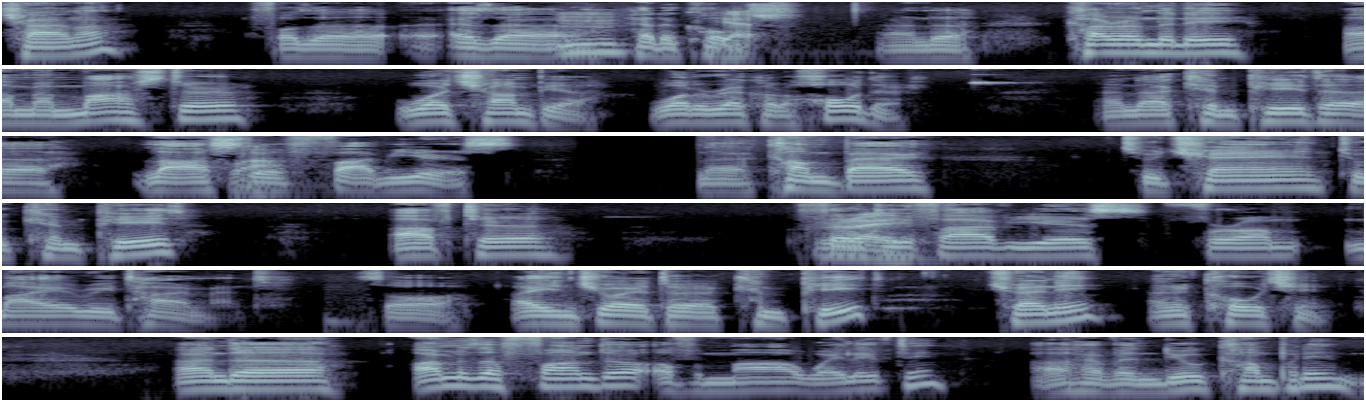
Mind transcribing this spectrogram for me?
China, for the as a Mhm. head coach, and uh, currently I'm a master world champion, world record holder, and I compete uh, last Wow. five years. Uh, come back to train to compete after Right. 35 years from my retirement. So I enjoy to compete, training, and coaching. And uh, I'm the founder of Ma Weightlifting. I have a new company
